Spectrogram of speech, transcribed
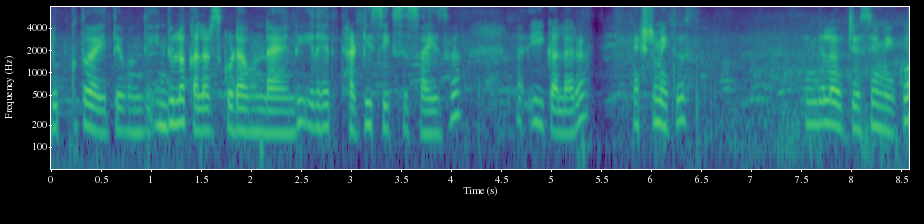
లుక్తో అయితే ఉంది. ఇందులో కలర్స్ కూడా ఉన్నాయండి. ఇదైతే థర్టీ సిక్స్ సైజు. ఈ కలర్. నెక్స్ట్ మీకు ఇందులో వచ్చేసి మీకు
